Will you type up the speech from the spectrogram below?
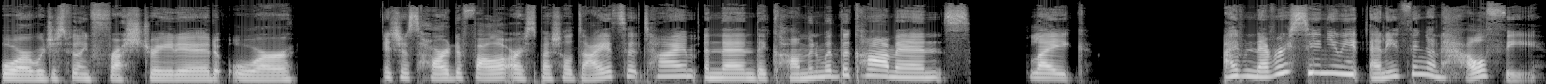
or we're just feeling frustrated or it's just hard to follow our special diets at time and then they come in with the comments like I've never seen you eat anything unhealthy.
